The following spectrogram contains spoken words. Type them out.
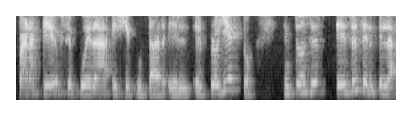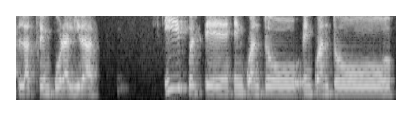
para que se pueda ejecutar el, proyecto. Entonces, esa es la, temporalidad. Y pues eh, en cuanto, en cuanto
